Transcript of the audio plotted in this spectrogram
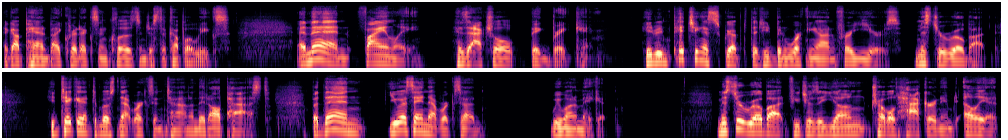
It got panned by critics and closed in just a couple of weeks. And then finally, his actual big break came. He'd been pitching a script that he'd been working on for years, Mr. Robot. He'd taken it to most networks in town and they'd all passed. But then USA Network said, We want to make it. Mr. Robot features a young, troubled hacker named Elliot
